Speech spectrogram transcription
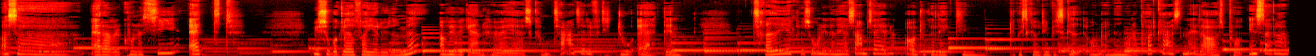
Og så er der vel kun at sige, at vi er super glade for, at I har lyttet med, og vi vil gerne høre jeres kommentarer til det, fordi du er den tredje person i den her samtale, og du kan lægge din, du kan skrive din besked under nedenunder podcasten, eller også på Instagram,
